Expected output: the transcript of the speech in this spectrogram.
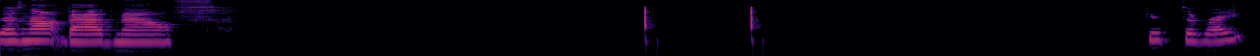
Does not badmouth. Get the right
